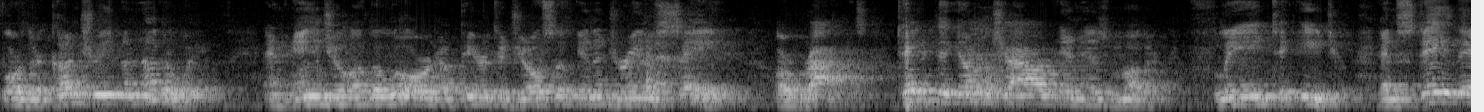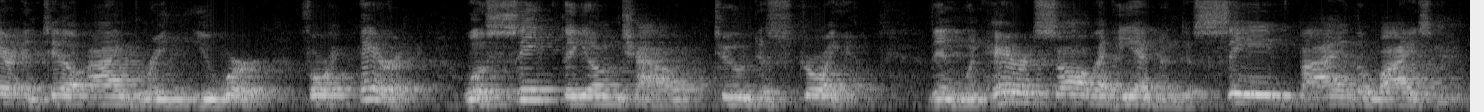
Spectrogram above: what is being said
for their country another way. An angel of the Lord appeared to Joseph in a dream, saying, Arise, take the young child and his mother, flee to Egypt, and stay there until I bring you word. For Herod will seek the young child to destroy him. Then when Herod saw that he had been deceived by the wise men,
